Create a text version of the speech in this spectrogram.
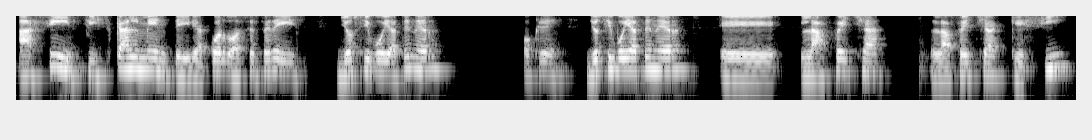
Así, fiscalmente y de acuerdo a CFDIs, yo sí voy a tener, ok, yo sí voy a tener eh, la fecha, la fecha que sí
